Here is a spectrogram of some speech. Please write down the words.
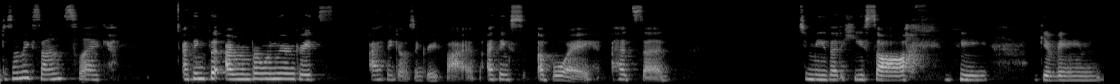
does that make sense? Like, I think that I remember when we were in grades, I think I was in grade five. I think a boy had said to me that he saw me giving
